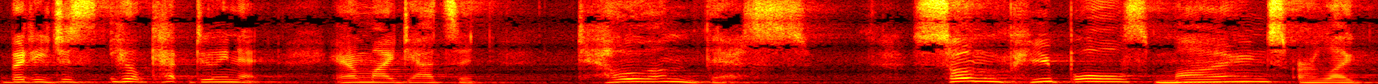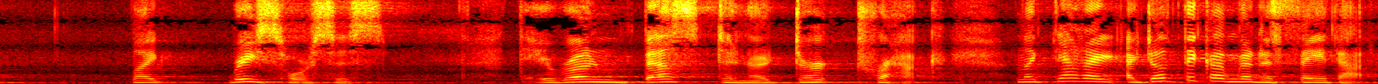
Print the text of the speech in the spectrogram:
But he just, you know, kept doing it. And my dad said, Tell them this. Some people's minds are like, like racehorses. They run best in a dirt track. I'm like, Dad, I, I don't think I'm going to say that.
